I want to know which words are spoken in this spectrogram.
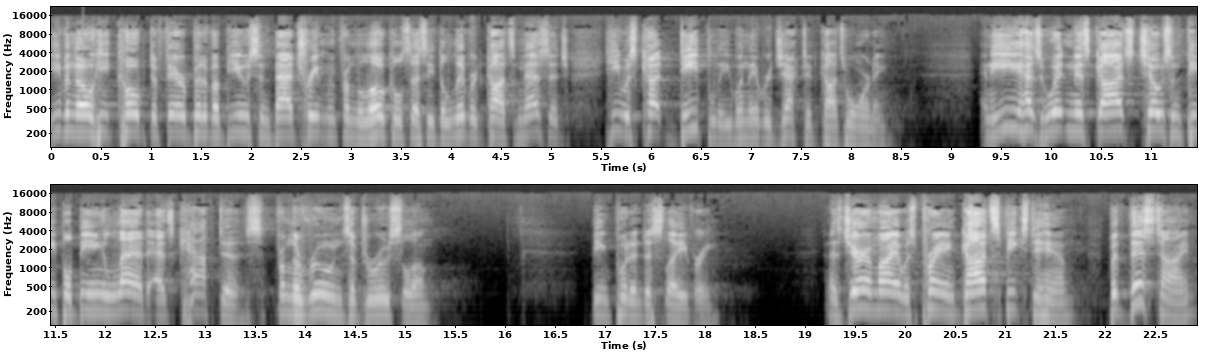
Even though he coped a fair bit of abuse and bad treatment from the locals as he delivered God's message, he was cut deeply when they rejected God's warning. And he has witnessed God's chosen people being led as captives from the ruins of Jerusalem, being put into slavery. And as Jeremiah was praying, God speaks to him. But this time,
